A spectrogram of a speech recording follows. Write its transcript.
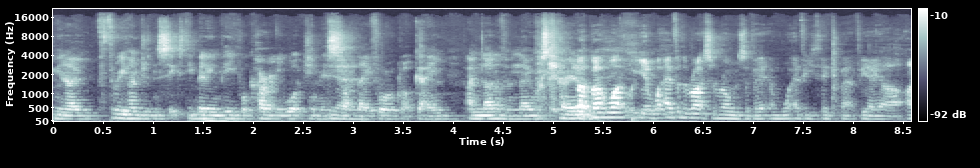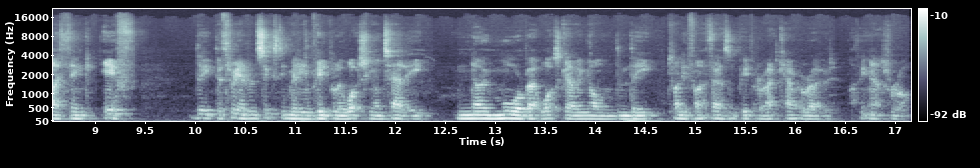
you know, 360 million people currently watching this Yeah. Sunday four o'clock game, and none of them know what's going But, on. but what, yeah, whatever the rights and wrongs of it, and whatever you think about VAR, I think if the, the 360 million people are watching on telly know more about what's going on than the 25,000 people who are at Carrow Road, I think that's wrong.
